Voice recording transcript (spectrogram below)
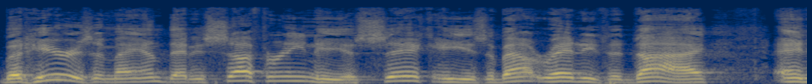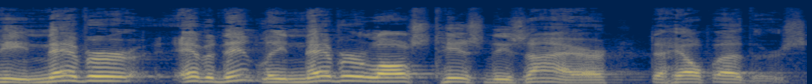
But here is a man that is suffering, he is sick, he is about ready to die, and he never, evidently, never lost his desire to help others.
